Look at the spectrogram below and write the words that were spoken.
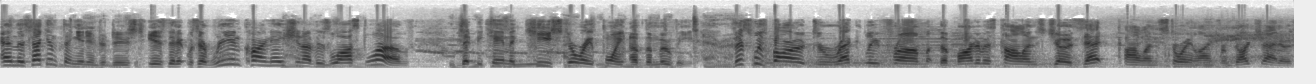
And the second thing it introduced is that it was a reincarnation of his lost love that became a key story point of the movie. This was borrowed directly from the Barnabas Collins, Josette Collins storyline from Dark Shadows,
